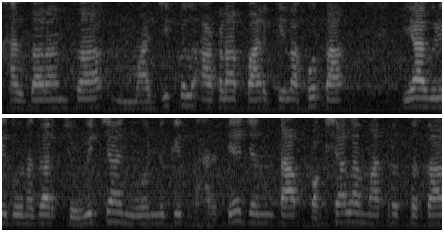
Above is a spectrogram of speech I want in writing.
खासदारांचा मॅजिकल आकडा पार केला होता. यावेळी दोन हजार चोवीसच्या निवडणुकीत भारतीय जनता पक्षाला मात्र तसा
